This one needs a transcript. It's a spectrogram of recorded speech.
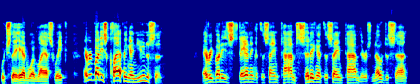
which they had one last week, everybody's clapping in unison. Everybody's standing at the same time, sitting at the same time. There's no dissent.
